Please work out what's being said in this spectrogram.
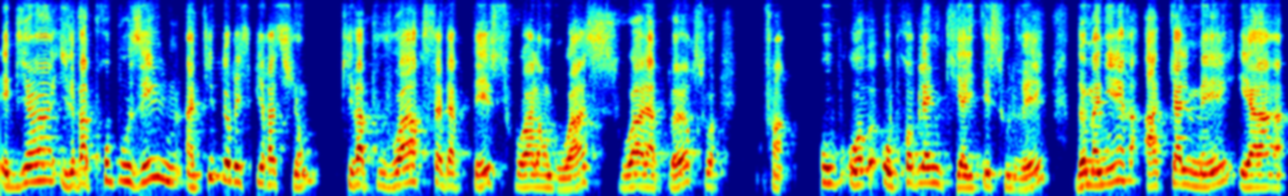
eh bien, il va proposer un type de respiration qui va pouvoir s'adapter soit à l'angoisse, soit à la peur, soit enfin, au, au, problème qui a été soulevé, de manière à calmer et à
